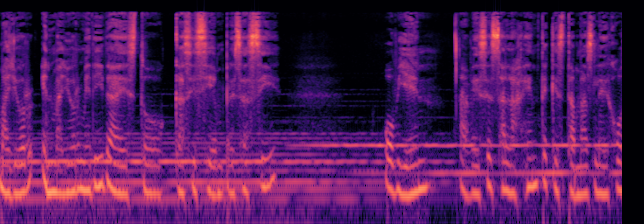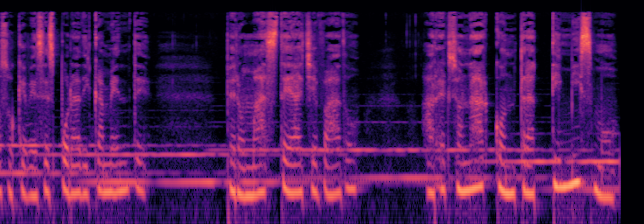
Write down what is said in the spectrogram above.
Mayor, en mayor medida esto casi siempre es así. O bien a veces a la gente que está más lejos o que ves esporádicamente, pero más te ha llevado a reaccionar contra ti mismo,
